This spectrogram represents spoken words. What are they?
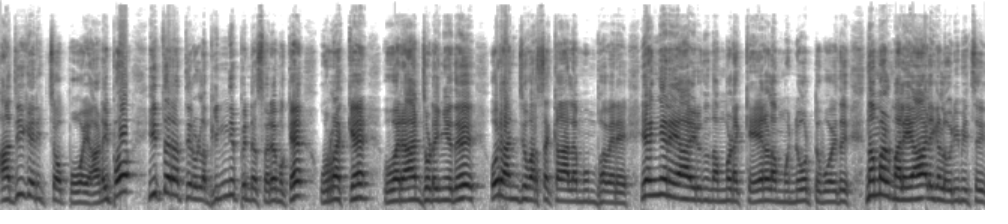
അധികരിച്ചപ്പോഴാണ് ഇപ്പോൾ ഇത്തരത്തിലുള്ള ഭിന്നിപ്പിന്റെ സ്വരമൊക്കെ ഉറക്കെ വരാൻ തുടങ്ങിയത്. ഒരു അഞ്ച് വർഷക്കാലം മുമ്പ് വരെ എങ്ങനെയായിരുന്നു നമ്മുടെ കേരളം മുന്നോട്ട് പോയത്? നമ്മൾ മലയാളികൾ ഒരുമിച്ച്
